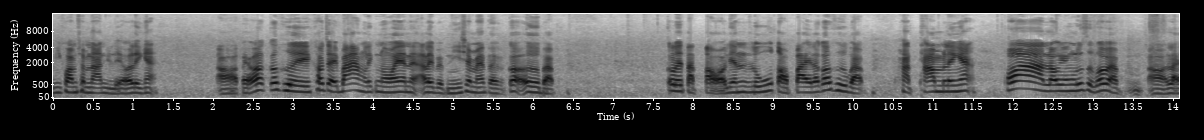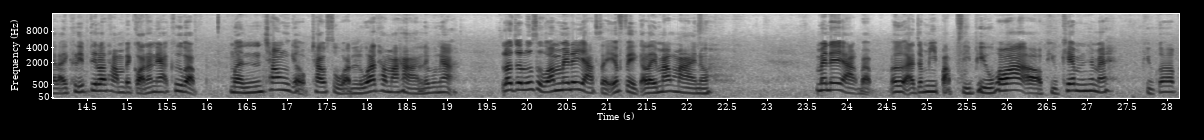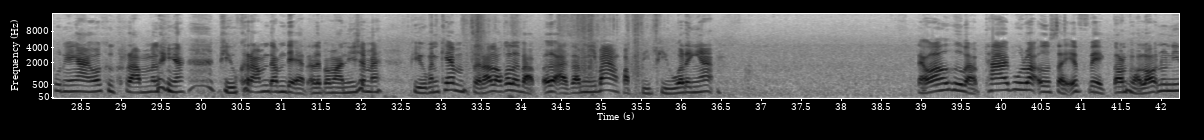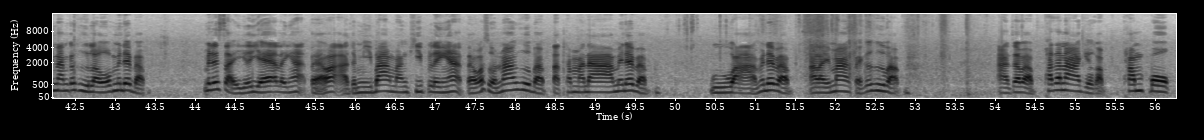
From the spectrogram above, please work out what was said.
มีความชำนาญอยู่แล้วอะไรเงี้ยอ่าแต่ว่าก็เคยเข้าใจบ้างเล็กน้อยอะไรแบบนี้ใช่ไหมแต่ก็เออแบบ ก็เลยตัดต่อเรียนรู้ต่อไปแล้วก็คือแบบหัดทำอะไรเงี้ย เพราะว่าเรายังรู้สึกว่าแบบอ่าหลาย ๆ คลิปที่เราทำไปก่อนนั้นเนี้ยคือแบบเหมือนช่องเกี่ยวกับชาวสวนหรือว่าทำอาหารอะไรพวกเนี้ย เราจะรู้สึกว่าไม่ได้อยากใส่เอฟเฟกต์อะไรมากมายเนอะไม่ได้อยากแบบเอออาจจะมีปรับสีผิว เพราะว่าเออผิวเข้มใช่ไหมผิวก็พูดง่ายๆว่าคือคล้ำอะไรเงี้ย ผิวคล้ำดำแดดอะไรประมาณนี้ใช่ไหมผิวมันเข้มเสร็จแล้วเราก็เลยแบบเอออาจจะมีบ้างปรับสีผิวอะไรเงี้ย แต่ว่าก็คือแบบถ้าพูดว่าเออใส่เอฟเฟกต์ตอนหัวเราะนู่นนี่นั่นก็คือเราก็ไม่ได้แบบ ไม่ได้ใส่เยอะแยะอะไรเงี้ย แต่ว่าอาจจะมีบ้างบางคลิปอะไรเงี้ย แต่ว่าส่วนมากก็คือแบบตัดธรรมดาไม่ได้แบบหวือหวาไม่ได้แบบอะไรมาก แต่ก็คือแบบ อาจจะแบบพัฒนาเกี่ยวกับทำปก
